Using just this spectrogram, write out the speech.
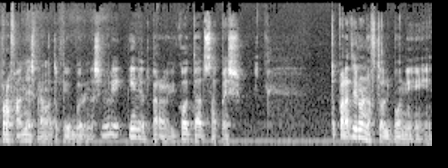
προφανές πράγμα το οποίο μπορεί να συμβεί είναι ότι η παραγωγικότητά τους θα πέσει. Το παρατηρούν αυτό λοιπόν οι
